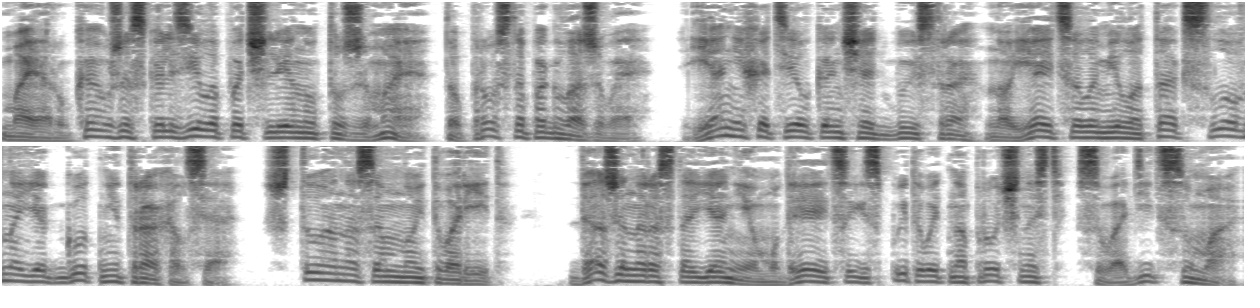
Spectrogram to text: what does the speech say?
Моя рука уже скользила по члену, то сжимая, то просто поглаживая. Я не хотел кончать быстро, но яйца ломило так, словно я год не трахался. Что она со мной творит? Даже на расстоянии умудряется испытывать на прочность, сводить с ума.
